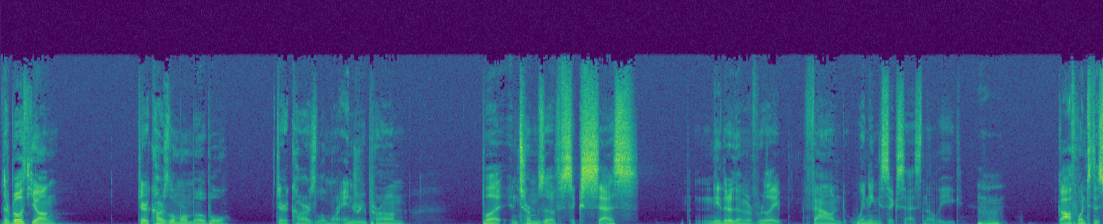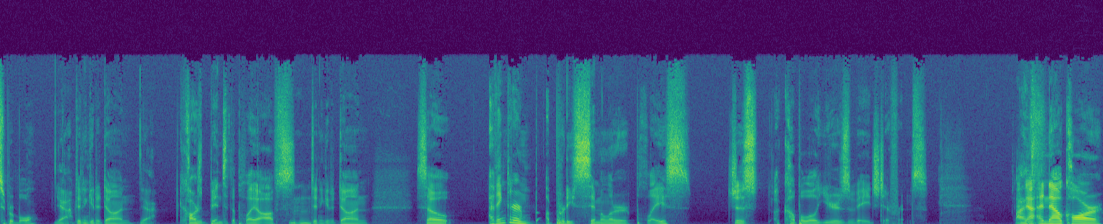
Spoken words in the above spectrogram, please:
they're both young. Derek Carr's a little more mobile. Derek Carr's a little more injury prone. But in terms of success, neither of them have really found winning success in the league. Mm-hmm. Goff went to the Super Bowl. Yeah. Didn't get it done. Yeah. Carr's been to the playoffs, Mm-hmm. didn't get it done. So I think they're in a pretty similar place, just a couple of years of age difference. And now, and now Carr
